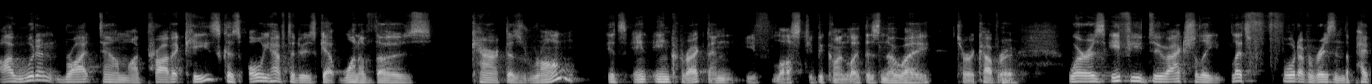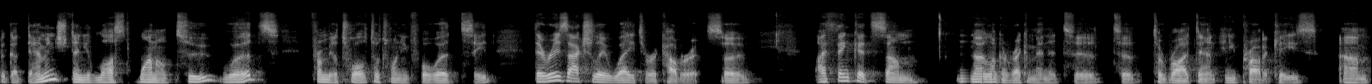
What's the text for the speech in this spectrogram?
I wouldn't write down my private keys because all you have to do is get one of those characters wrong. It's in- incorrect, and you've lost your Bitcoin. Like, there's no way to recover it. Whereas if you do actually, let's for whatever reason the paper got damaged and you lost one or two words from your 12 to 24 word seed, there is actually a way to recover it. So I think it's um, no longer recommended to to to write down any private keys. Um,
